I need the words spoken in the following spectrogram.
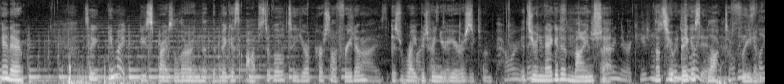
Hey hmm. there. So, you might be surprised to learn that the biggest obstacle to your personal freedom is right between your ears. It's your negative mindset. That's your biggest block to freedom.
